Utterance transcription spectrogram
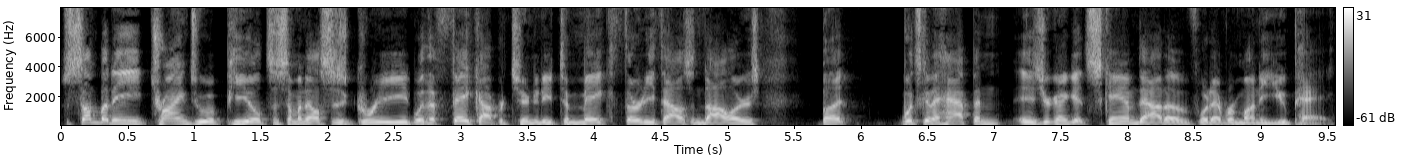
somebody trying to appeal to someone else's greed with a fake opportunity to make thirty thousand dollars. But what's going to happen is you're going to get scammed out of whatever money you pay.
